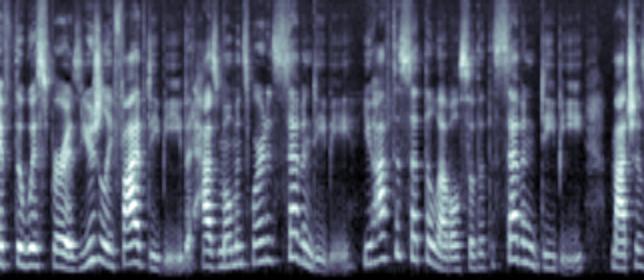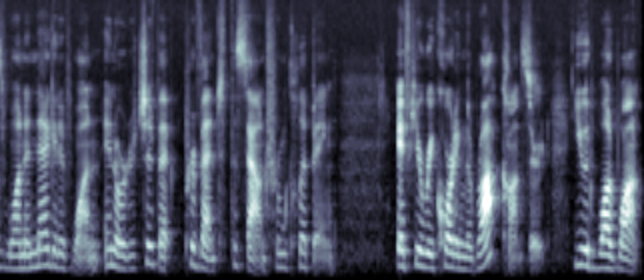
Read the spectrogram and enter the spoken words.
If the whisper is usually 5 dB but has moments where it is 7 dB, you have to set the level so that the 7 dB matches 1 and negative 1 in order to prevent the sound from clipping. If you're recording the rock concert, you would want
